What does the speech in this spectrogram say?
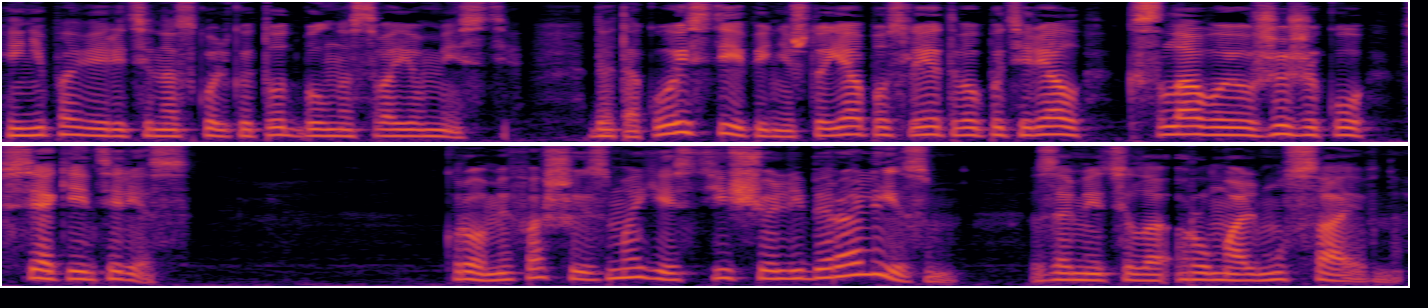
И не поверите, насколько тот был на своем месте. До такой степени, что я после этого потерял к Славою Жижику всякий интерес. Кроме фашизма есть еще либерализм, заметила Румаль Мусаевна.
